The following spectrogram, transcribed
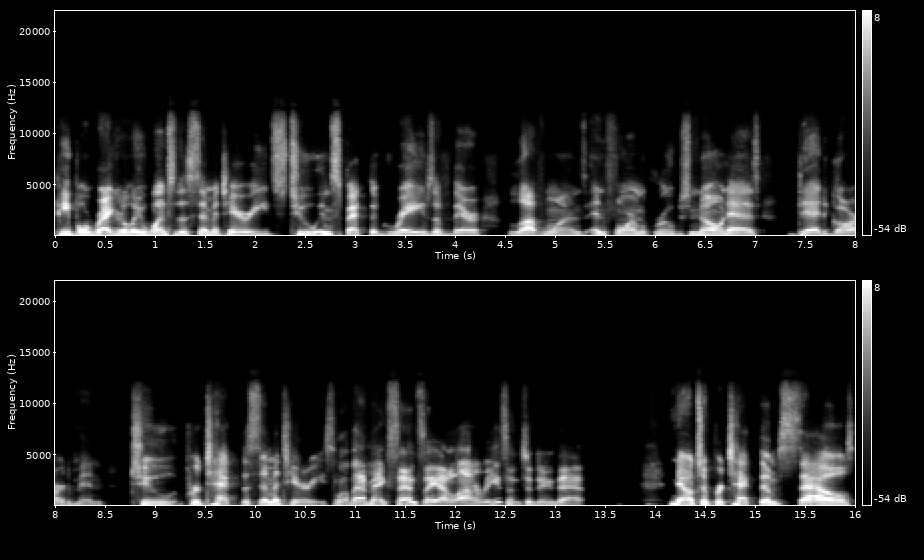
People regularly went to the cemeteries to inspect the graves of their loved ones and formed groups known as dead guardmen to protect the cemeteries. Well, that makes sense. They had a lot of reason to do that. Now, to protect themselves,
